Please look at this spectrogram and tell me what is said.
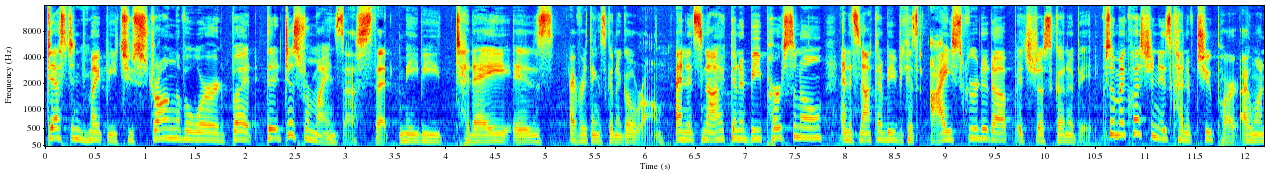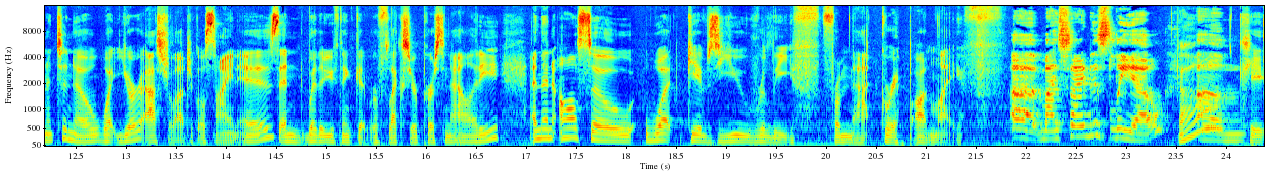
destined, might be too strong of a word, but it just reminds us that maybe today is everything's going to go wrong. And it's not going to be personal, and it's not going to be because I screwed it up. It's just going to be. So, my question is kind of two part. I wanted to know what your astrological sign is and whether you think it reflects your personality. And then also, what gives you relief from that grip on life? Uh, my sign is Leo. Oh, okay.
